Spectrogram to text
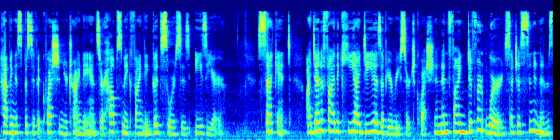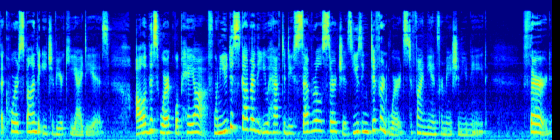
Having a specific question you're trying to answer helps make finding good sources easier. Second, identify the key ideas of your research question and then find different words, such as synonyms, that correspond to each of your key ideas. All of this work will pay off when you discover that you have to do several searches using different words to find the information you need. Third,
